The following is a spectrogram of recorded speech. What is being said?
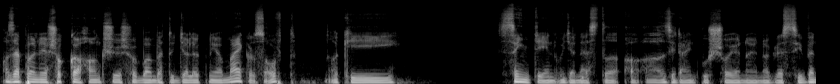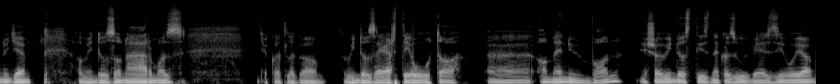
az Apple-nél sokkal hangsúlyosabban be tudja lökni a Microsoft, aki szintén ugyanezt a, a, az irányt pusolja nagyon agresszíven. Ugye a Windows-on ARM az gyakorlatilag a Windows RT óta a menün van, és a Windows 10-nek az új verziója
